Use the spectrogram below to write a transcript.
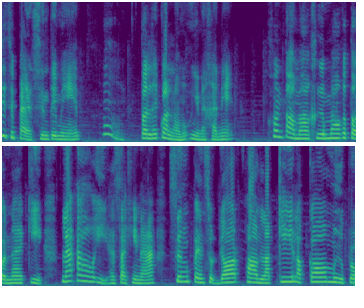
178เซนติเมตรตัวเล็กกว่าเราอีกนะคะเนี่ยคนต่อมาคือมาโกโตะนากิ และอาโออิฮาซาฮินะ ซึ่งเป็นสุดยอดความลัคกี้แล้วก็มือโปร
